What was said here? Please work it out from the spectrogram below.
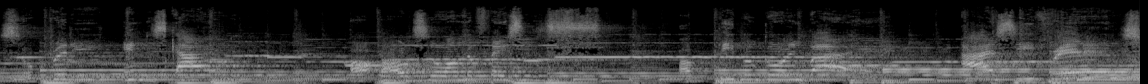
so pretty in the sky, are also on the faces of people going by. I see friends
